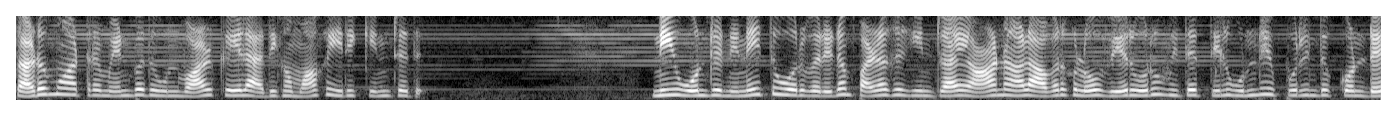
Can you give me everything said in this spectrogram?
தடுமாற்றம் என்பது உன் வாழ்க்கையில் அதிகமாக இருக்கின்றது. நீ ஒன்று நினைத்து ஒருவரிடம் பழகுகின்றாய் ஆனால் அவர்களோ வேறொரு விதத்தில் உன்னை புரிந்து கொண்டு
